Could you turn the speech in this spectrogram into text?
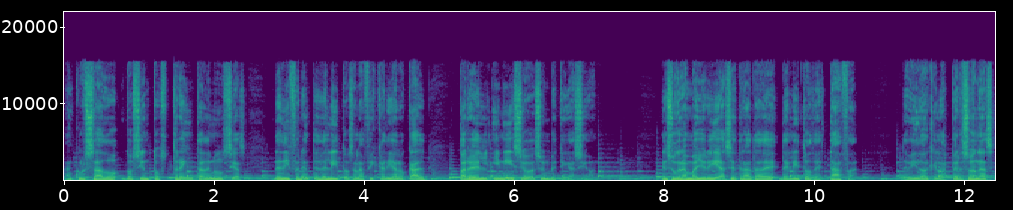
han cursado 230 denuncias de diferentes delitos a la Fiscalía Local para el inicio de su investigación. En su gran mayoría se trata de delitos de estafa, debido a que las personas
